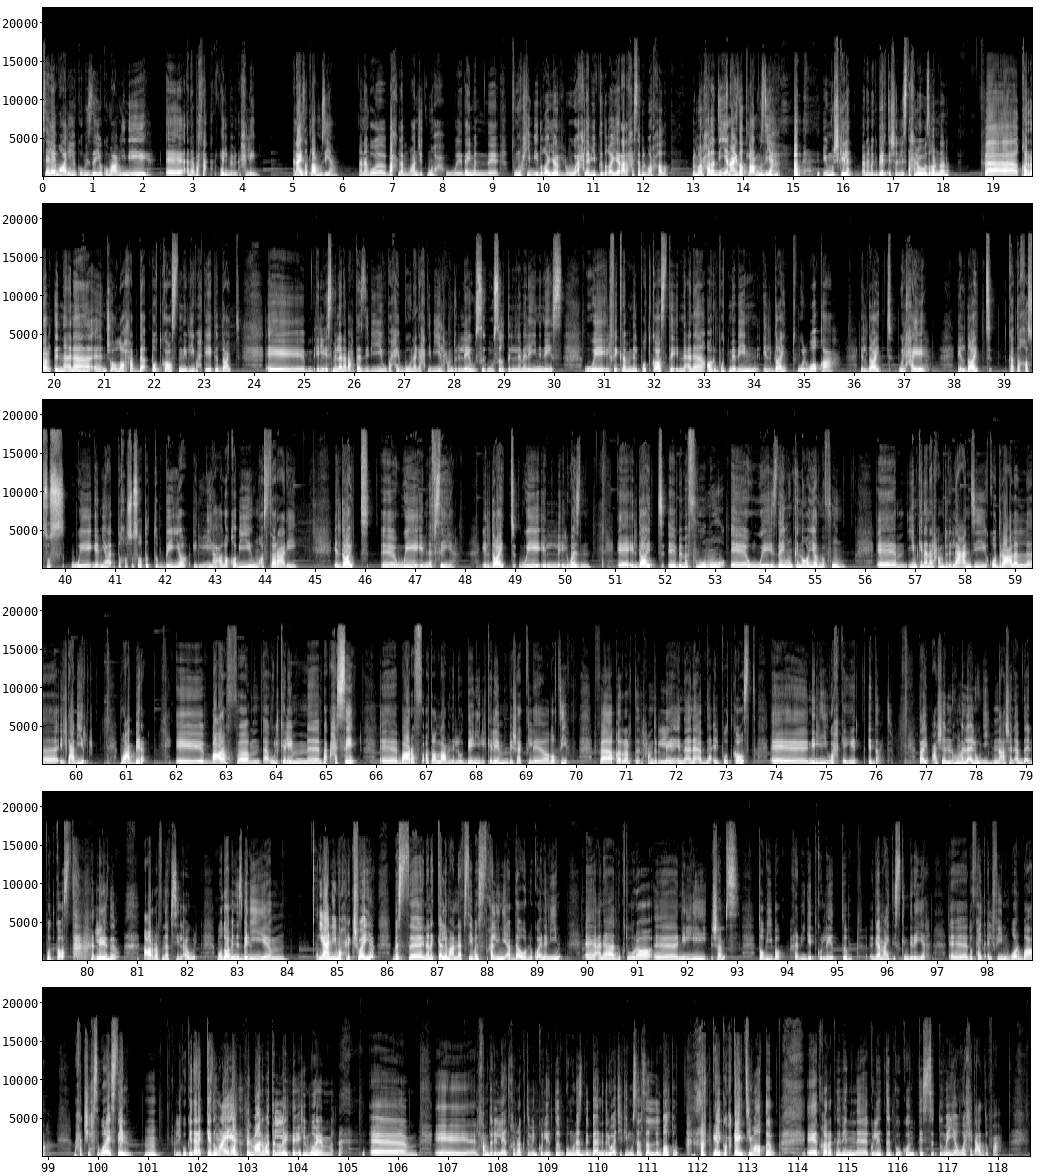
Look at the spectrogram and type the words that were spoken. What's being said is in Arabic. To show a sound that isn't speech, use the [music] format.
سلام عليكم ازيكم؟ عاملين إيه؟ آه أنا بحقق حلم من احلامي. أنا عايزة اطلع مذيعة. أنا بحلم وعندي طموح ودايما طموحي بيتغير وأحلامي بتتغير على حسب المرحلة. في المرحله دي أنا عايزة أطلع مذيعة. [laughs] إيه المشكلة؟ أنا ما كبرتش أنا لسه حلوة وصغننة. فقررت إن أنا آه، إن شاء الله هبدأ بودكاست نيلي وحكايات الدايت. الاسم اللي أنا بعتز بيه وبحبه ونجحت بيه الحمد لله وص- وصلت لملايين الناس. والفكرة من البودكاست إن أنا أربط ما بين الدايت والواقع الدايت والحياة الدايت كتخصص وجميع التخصصات الطبية اللي ليها علاقة بيه ومأثرة عليه. الدايت آه، والنفسية الدايت والوزن آه، الدايت آه، بمفهومه آه، وإزاي ممكن نغير مفهومه. يمكن أنا الحمد لله عندي قدرة على ال- التعبير معبرة آه، بعرف أقول كلام آه، حساه آه، بعرف أطلع من اللي قدامي الكلام بشكل لطيف. فقررت الحمد لله إن أنا أبدأ البودكاست آه، نيلي وحكايات الدايت. طيب عشان هم اللي قالوا لي إن عشان أبدأ البودكاست [laughs] [laughs] لازم أعرف نفسي الأول. موضوع بالنسبة لي يعني محرج شوية بس آه، إن أنا أتكلم عن نفسي بس خليني أبدأ أقول لكم أنا مين. آه، أنا دكتورة آه، نيلي شمس طبيبة خريجة كلية طب جامعة اسكندرية دفعة 2004 ما حدش يحسب ورايا السن. خليكم كده ركزوا معايا [laughs] في المعلومات المهمة. آه، الحمد لله اتخرجت من كلية طب. بمناسبة بقى إن دلوقتي في مسلسل البالتو [laughs] هحكي لكم حكايتي مع الطب. آه، اتخرجت من كلية طب وكنت ال 601 على الدفعة.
